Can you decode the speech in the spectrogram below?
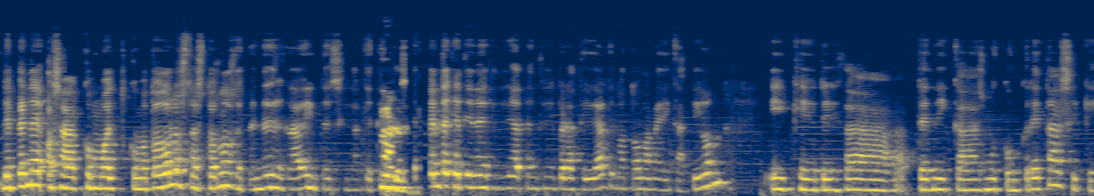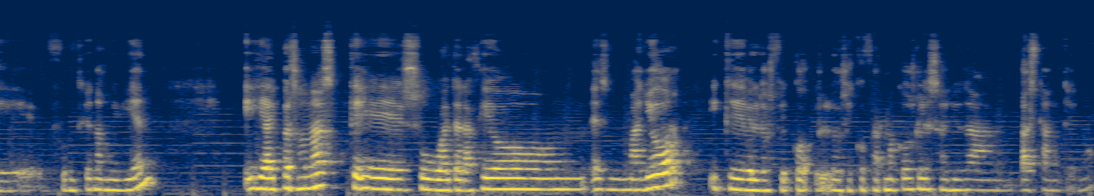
depende, o sea, como, como todos los trastornos, depende del grado de intensidad que tengas. Hay gente que tiene déficit de atención y hiperactividad que no toma medicación y que utiliza técnicas muy concretas y que funcionan muy bien. Y hay personas que su alteración es mayor y que los, los psicofármacos les ayudan bastante. ¿no?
